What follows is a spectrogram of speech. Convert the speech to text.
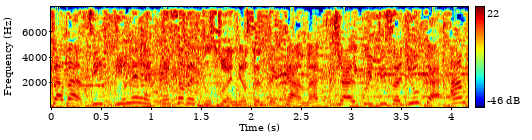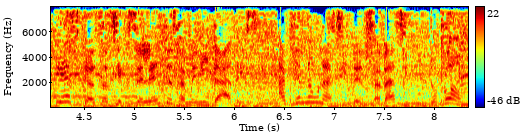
Sadasi tiene la casa de tus sueños en Tecamac, Chalco y Tizayuca. Amplias casas y excelentes amenidades. Agenda una cita en sadasi.com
